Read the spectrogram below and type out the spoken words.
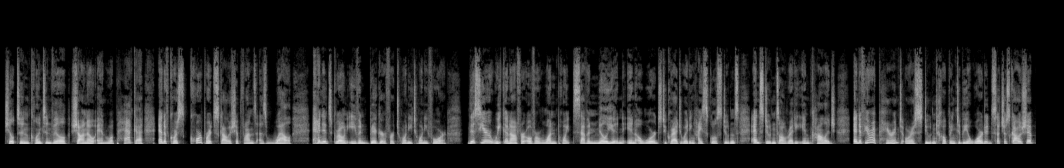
Chilton, Clintonville, Shawano, and Waupaca, and of course, corporate scholarship funds as well. And it's grown even bigger for 2020. 2024. This year, we can offer over 1.7 million in awards to graduating high school students and students already in college. And if you're a parent or a student hoping to be awarded such a scholarship,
